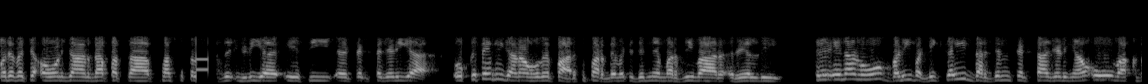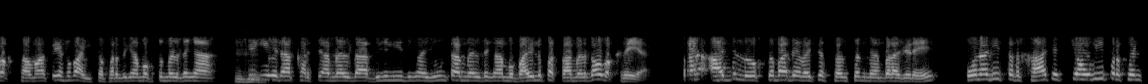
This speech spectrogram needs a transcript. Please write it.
ਉਹਦੇ ਵਿੱਚ ਆਉਣ ਜਾਣ ਦਾ ਭੱਤਾ ਫਸਟ ਕਲਾਸ ਜਿਹੜੀ ਆ ਏਸੀ ਟਿਕਟ ਜਿਹੜੀ ਆ ਉਹ ਕਿਤੇ ਵੀ ਜਾਣਾ ਹੋਵੇ ਭਾਰਤ ਭਰ ਦੇ ਵਿੱਚ ਜਿੰਨੇ ਮਰਜ਼ੀ ਵਾਰ ਰੇਲ ਦੀ ਤੇ ਇਹਨਾਂ ਨੂੰ ਬੜੀ ਵੱਡੀ ਕਈ ਦਰਜਨ ਟਿਕਟਾਂ ਜਿਹੜੀਆਂ ਉਹ ਵੱਖ-ਵੱਖ ਥਾਵਾਂ ਤੇ ਹਵਾਈ ਸਫ਼ਰ ਦੀਆਂ ਮੁਫਤ ਮਿਲਦੀਆਂ ਪੀਏ ਦਾ ਖਰਚਾ ਮਿਲਦਾ ਬਿਜਲੀ ਦੀਆਂ ਯੂਨਿਟਾਂ ਮਿਲਦੀਆਂ ਮੋਬਾਈਲ ਭੱਤਾ ਮਿਲਦਾ ਉਹ ਵੱਖਰੇ ਆ। ਪਰ ਅੱਜ ਲੋਕ ਸਭਾ ਦੇ ਵਿੱਚ ਸੰਸਦ ਮੈਂਬਰ ਆ ਜਿਹੜੇ ਉਹਨਾਂ ਦੀ ਤਨਖਾਹ 'ਚ 24%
